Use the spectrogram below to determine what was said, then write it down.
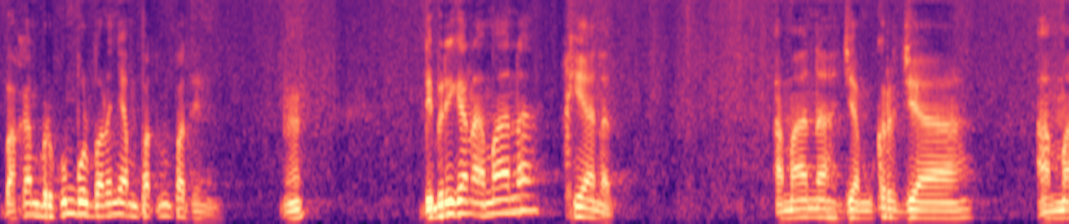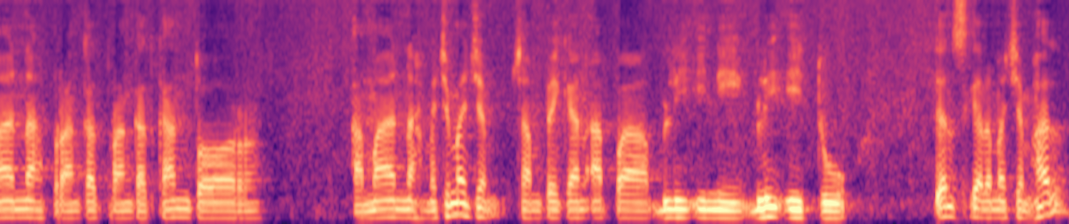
Bahkan berkumpul padanya empat-empat ini. Ya. Diberikan amanah, khianat. Amanah jam kerja, amanah perangkat-perangkat kantor, amanah macam-macam. Sampaikan apa, beli ini, beli itu. Dan segala macam hal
